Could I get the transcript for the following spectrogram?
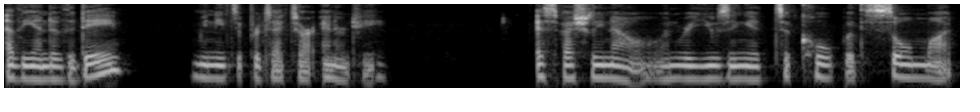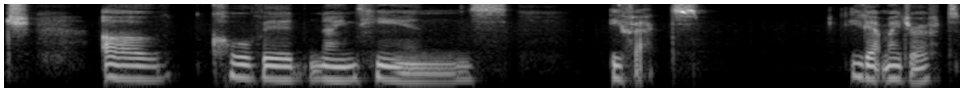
At the end of the day, we need to protect our energy, especially now when we're using it to cope with so much of COVID 19's effects. You get my drift?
